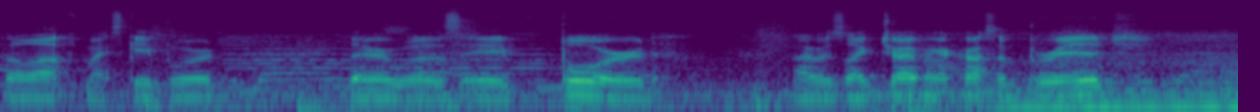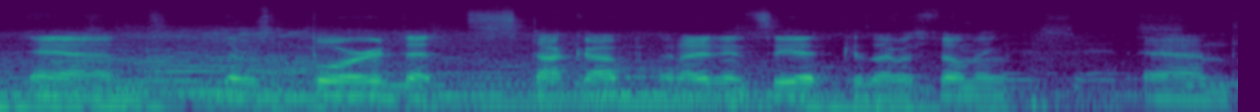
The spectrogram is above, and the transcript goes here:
fell off my skateboard. There was a board. I was like driving across a bridge, and there was a board that stuck up, and I didn't see it because I was filming, and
